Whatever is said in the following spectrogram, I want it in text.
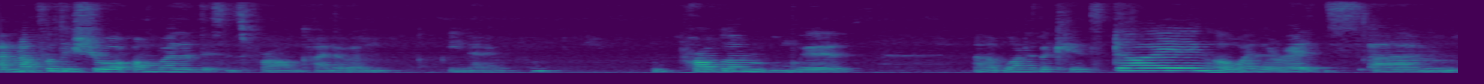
I'm not fully sure on whether this is from kind of a, you know, problem with uh, one of the kids dying or whether it's um,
